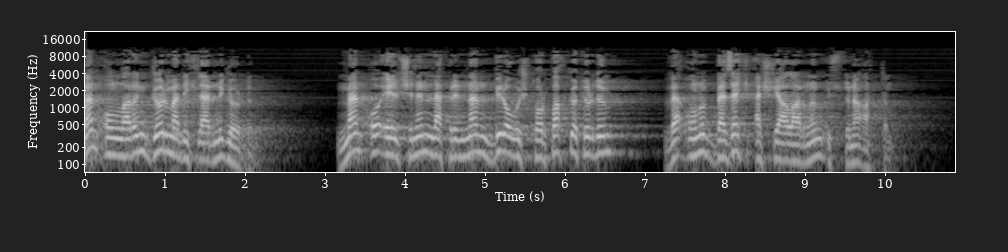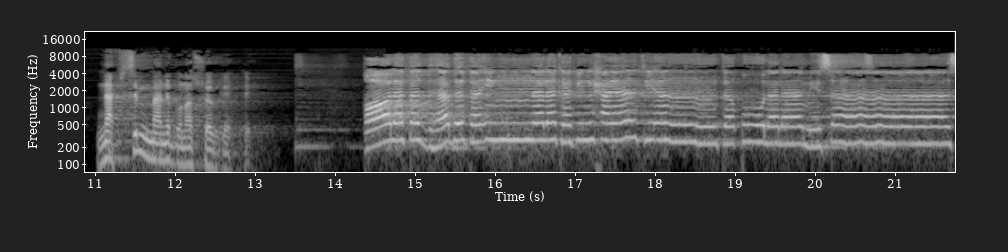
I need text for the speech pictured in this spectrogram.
mən onların görmədiklərini gördüm. Mən o elçinin ləprindən bir ovuş torpaq götürdüm və onu bəzək əşyalarının üstünə attım. Nəfsim məni buna sövq etdi. قال فاذهب فإن لك في الحياة أن تقول لا مساس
